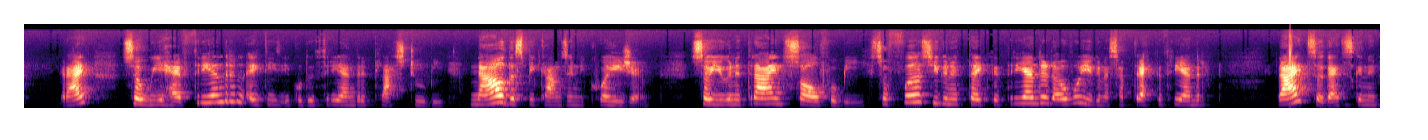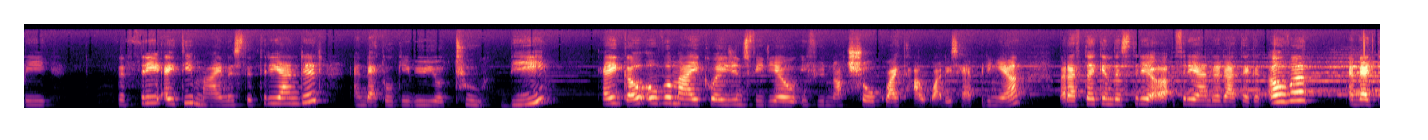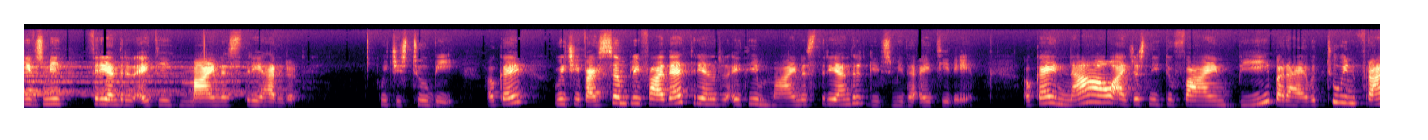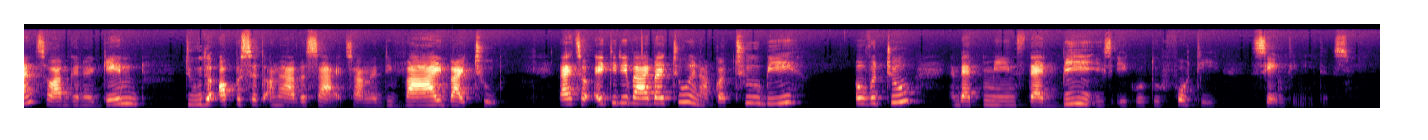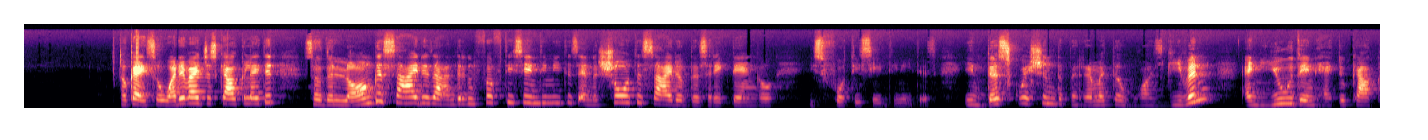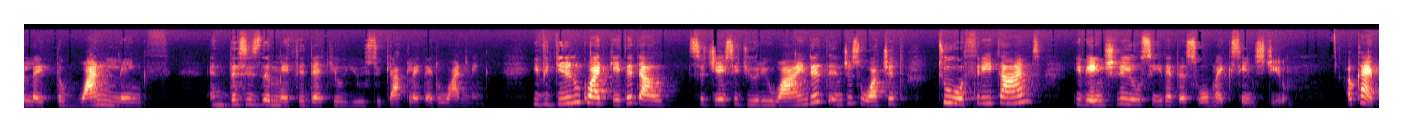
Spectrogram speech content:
right? So we have 380 is equal to 300 plus 2b. Now this becomes an equation. So you're going to try and solve for b. So first you're going to take the 300 over, you're going to subtract the 300, right? So that's going to be the 380 minus the 300 and that will give you your 2b. Okay, go over my equations video if you're not sure quite how what is happening here. But I've taken this 3, uh, 300, I take it over and that gives me 380 minus 300 which is 2b. Okay, which if I simplify that, 380 minus 300 gives me the 80 there. Okay, now I just need to find b, but I have a 2 in front, so I'm going to again do the opposite on the other side. So I'm going to divide by 2. Right, so 80 divided by 2, and I've got 2b over 2, and that means that b is equal to 40 centimeters. Okay, so what have I just calculated? So the longer side is 150 centimeters and the shorter side of this rectangle is 40 centimeters. In this question, the perimeter was given and you then had to calculate the one length. And this is the method that you'll use to calculate that one length. If you didn't quite get it, I'll suggest that you rewind it and just watch it two or three times. Eventually, you'll see that this will make sense to you. Okay,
